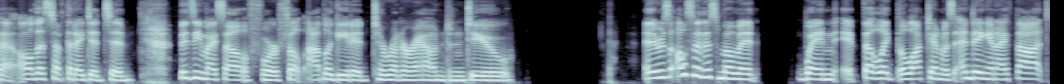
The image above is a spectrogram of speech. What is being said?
that all the stuff that I did to busy myself or felt obligated to run around and do. And there was also this moment when it felt like the lockdown was ending, and I thought,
